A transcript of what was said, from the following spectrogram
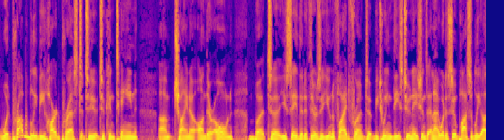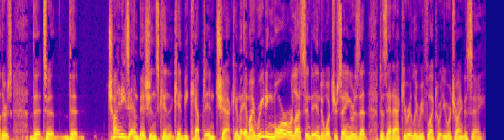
would probably be hard pressed to to contain um, China on their own. But uh, you say that if there's a unified front uh, between these two nations, and I would assume possibly others, that uh, that Chinese ambitions can can be kept in check. Am, am I reading more or less into, into what you're saying, or does that does that accurately reflect what you were trying to say?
